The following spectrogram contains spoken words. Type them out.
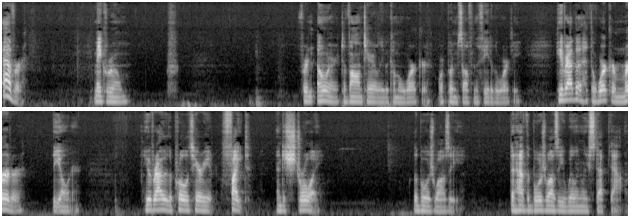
ever make room for an owner to voluntarily become a worker or put himself in the feet of the worker. He'd rather have the worker murder the owner. He would rather the proletariat fight and destroy the bourgeoisie than have the bourgeoisie willingly step down.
